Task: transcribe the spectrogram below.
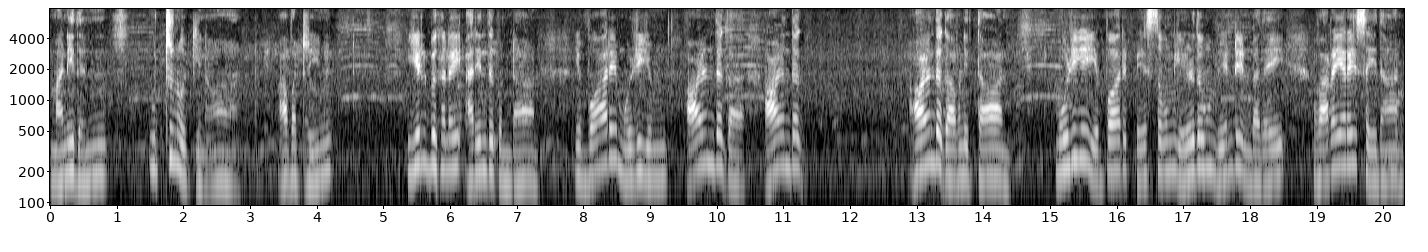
மனிதன் உற்று நோக்கினான். அவற்றின் இயல்புகளை அறிந்து கொண்டான். இவ்வாறே மொழியும் ஆழ்ந்த க ஆழ்ந்த ஆழ்ந்த கவனித்தான். மொழியை எவ்வாறு பேசவும் எழுதவும் வேண்டும் என்பதை வரையறை செய்தான்.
